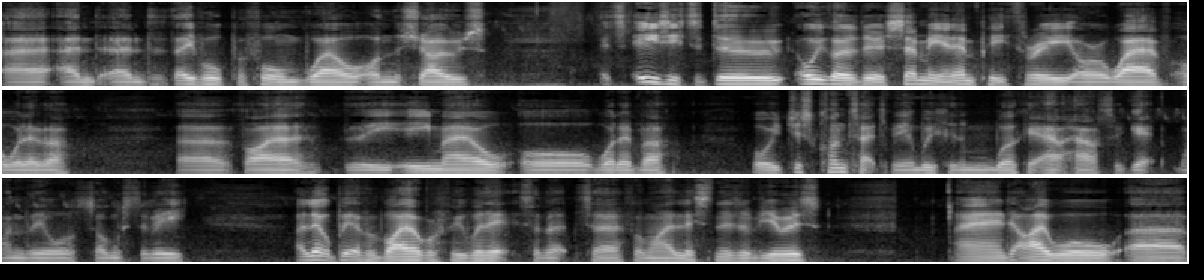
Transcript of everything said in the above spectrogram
uh, and and they've all performed well on the shows. It's easy to do. All you got to do is send me an MP3 or a WAV or whatever uh, via the email or whatever, or you just contact me and we can work it out how to get one of the songs to be a little bit of a biography with it so that uh, for my listeners and viewers. And I will uh,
